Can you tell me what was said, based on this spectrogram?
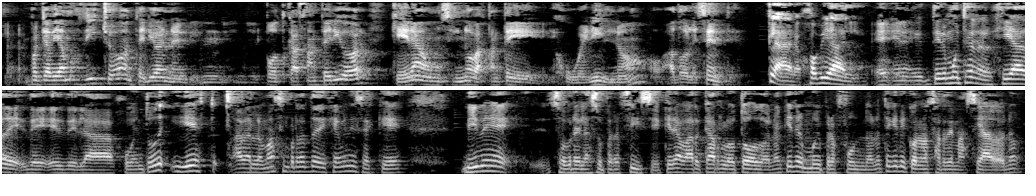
Claro, Porque habíamos dicho anterior en el, en el podcast anterior que era un signo bastante juvenil, ¿no? O adolescente. Claro, jovial, eh, eh, tiene mucha energía de, de- de la juventud y esto, a ver, lo más importante de Géminis es que vive sobre la superficie, quiere abarcarlo todo, no quiere ir muy profundo, no te quiere conocer demasiado, ¿no?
